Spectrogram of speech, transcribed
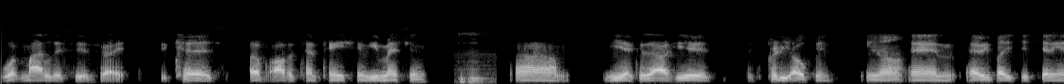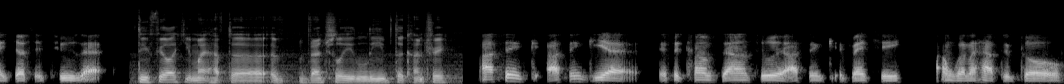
what my list is, right? Because of all the temptation you mentioned. hmm Um, yeah, because out here it's pretty open, you know, and everybody's just getting adjusted to that. Do you feel like you might have to eventually leave the country? I think, I think, yeah. If it comes down to it, I think eventually I'm gonna have to go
